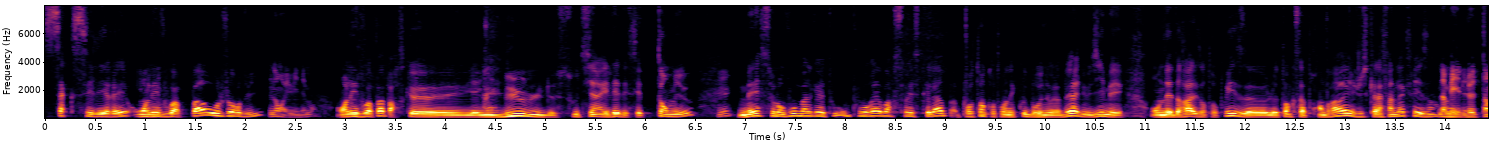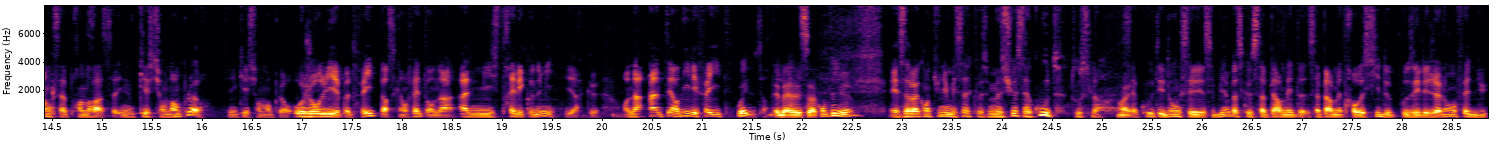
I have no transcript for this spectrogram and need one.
s'accélérer. On ne les voit pas aujourd'hui. Non, évidemment. On ne les voit pas parce qu'il y a une bulle de soutien et d'aide et c'est tant mieux. Mmh. Mais selon vous, malgré tout, on pourrait avoir ce risque-là? Pourtant, quand on écoute Bruno Le Maire, il nous dit mais on aidera les entreprises le temps que ça prendra et jusqu'à la fin de la crise. Hein. Non, mais le temps que ça prendra, c'est une question d'ampleur. C'est une question d'ampleur. Aujourd'hui, il n'y a pas de faillite parce qu'en fait, on a administré l'économie. C'est-à-dire qu'on a interdit les faillites. Oui, et eh ben, ça va continuer. Et ça va continuer, mais ça, monsieur, ça coûte tout cela. Ça coûte. Et donc, c'est bien parce que ça, permet, ça permettra aussi de poser les jalons en fait, du,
